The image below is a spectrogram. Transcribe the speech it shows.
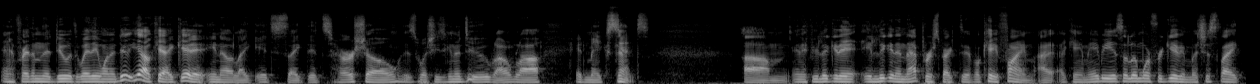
and for them to do it the way they want to do it, yeah, okay, I get it. You know, like it's like it's her show, this is what she's gonna do, blah blah blah. It makes sense. Um, and if you look at it, you look at it in that perspective, okay, fine. I, okay, maybe it's a little more forgiving, but it's just like,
